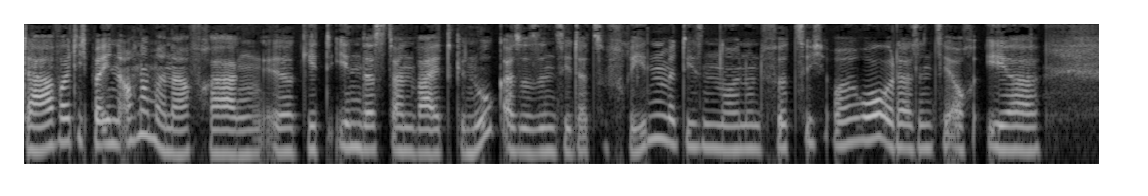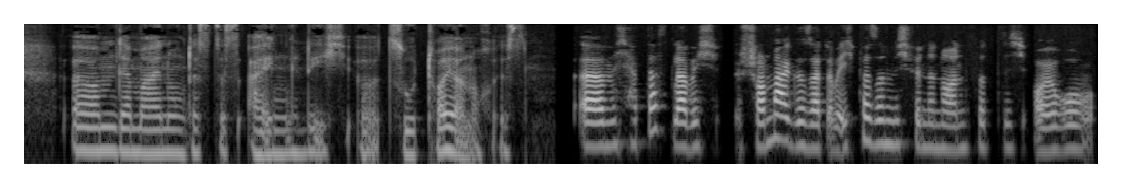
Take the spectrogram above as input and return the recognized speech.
Da wollte ich bei Ihnen auch nochmal nachfragen. Äh, geht Ihnen das dann weit genug? Also sind Sie da zufrieden mit diesen 49 Euro oder sind Sie auch eher ähm, der Meinung, dass das eigentlich äh, zu teuer noch ist? Ähm, ich habe das, glaube ich, schon mal gesagt, aber ich persönlich finde 49 Euro,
